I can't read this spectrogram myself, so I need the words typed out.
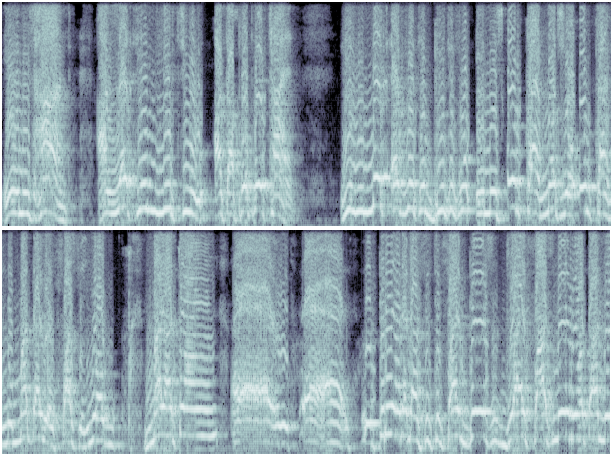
in His hand and let him lift you at appropriate time. He will make everything beautiful in his own time, not your own time, no matter your fasting. Your marathon, uh, uh, 365 days dry fast, no water, no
